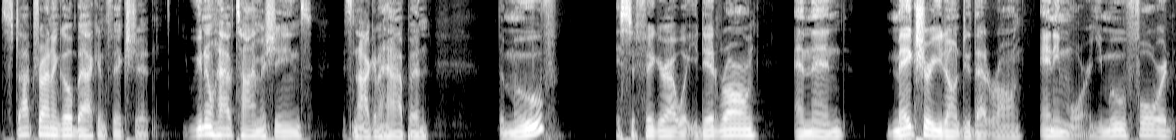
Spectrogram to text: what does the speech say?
Stop trying to go back and fix shit. We don't have time machines. It's not going to happen. The move is to figure out what you did wrong and then make sure you don't do that wrong anymore. You move forward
